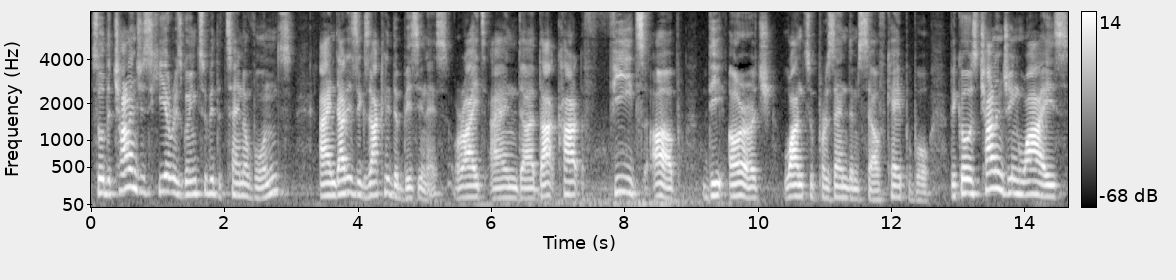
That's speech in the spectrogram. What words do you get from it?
So the challenges here is going to be the ten of wands and that is exactly the busyness right? And uh, that card feeds up the urge one to present themselves capable. Because challenging wise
